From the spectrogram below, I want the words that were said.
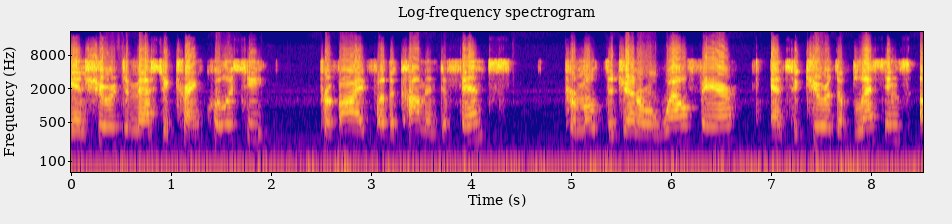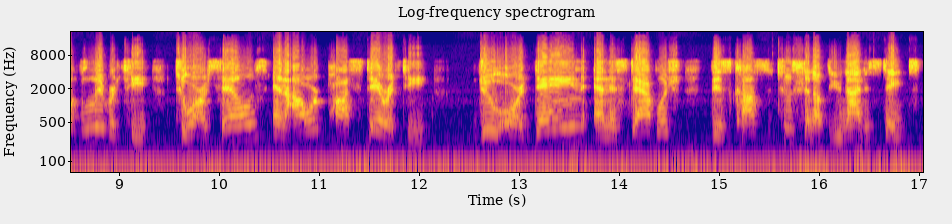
ensure domestic tranquility, provide for the common defense, promote the general welfare, and secure the blessings of liberty to ourselves and our posterity do ordain and establish this Constitution of the United States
